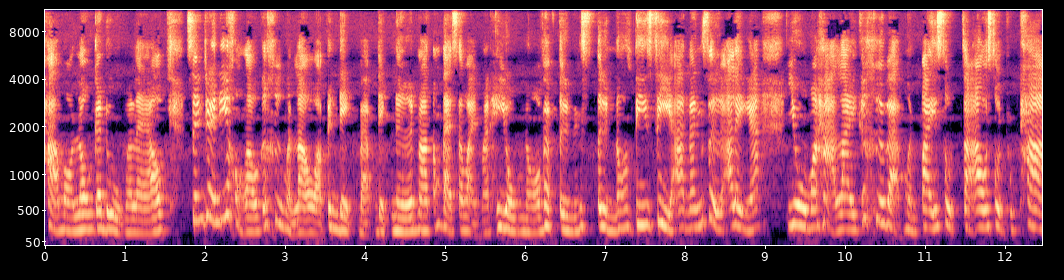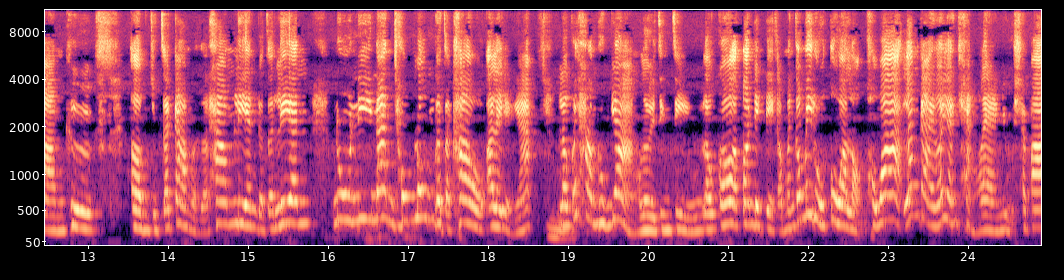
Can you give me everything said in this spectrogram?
ผ่าหมอนรองกระดูกมาแล้ว ซึ่งเจนี่ของเราก็คือเหมือนเราอะเป็นเด็กแบบเด็กเนิร์ดมาตั้งแต่สมัยมัธยมเนาะแบบตื่นตื่นนอนตีสี่อ่านหนังสืออะไรเงี้ย อยู่มหาลัยก็คือแบบเหมือนไปสุดจะเอาสุดทุกทางคือ กิจกรรมก็จะทำเรียนก็จะเรียนนู่นนี่นั่นชมรมก็จะเข้าอะไรอย่างเงี้ย เราก็ทำทุกอย่างเลยจริง ๆ แล้วก็ตอนเด็กๆอะมันก็ไม่รู้ตัวหรอก เพราะว่าร่างกายก็ยังแข็งแรงอยู่ใช่ปะ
